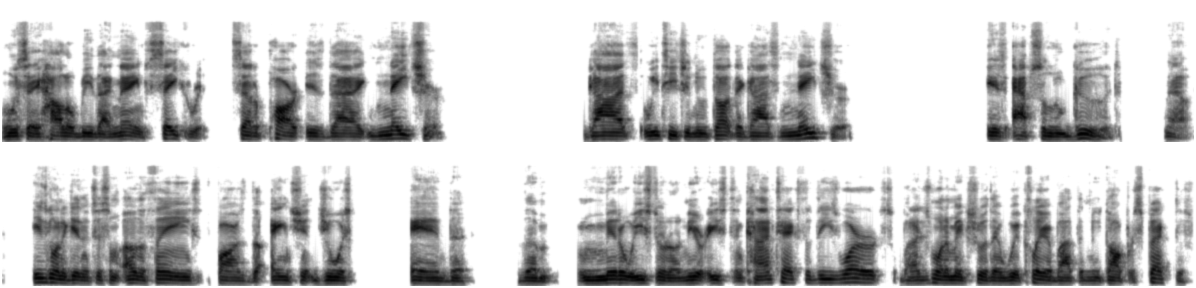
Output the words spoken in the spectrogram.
when we say, Hallowed be thy name, sacred, set apart is thy nature. God's, we teach a new thought that God's nature is absolute good. Now, he's going to get into some other things as far as the ancient Jewish and the, the Middle Eastern or Near Eastern context of these words, but I just want to make sure that we're clear about the new thought perspective.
